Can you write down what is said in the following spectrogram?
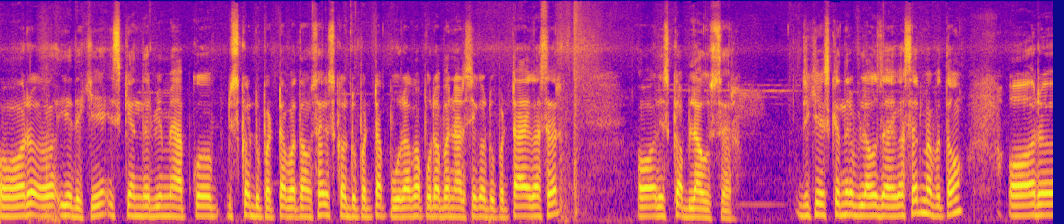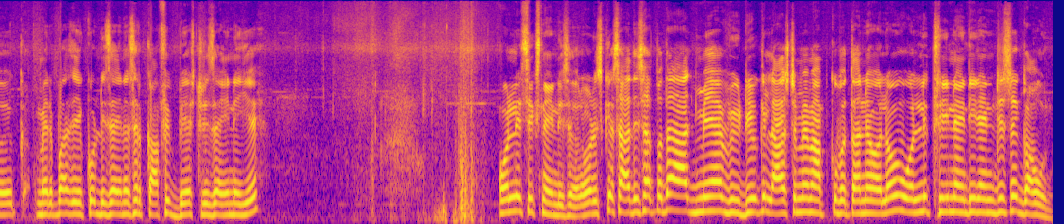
और ये देखिए इसके अंदर भी मैं आपको इसका दुपट्टा बताऊँ सर। इसका दुपट्टा पूरा का पूरा बनारसी का दुपट्टा आएगा सर। और इसका ब्लाउज़ सर। देखिए इसके अंदर ब्लाउज़ आएगा सर मैं बताऊँ। और मेरे पास एक और डिज़ाइन है सर काफ़ी बेस्ट डिज़ाइन है ये। ओनली सिक्स नाइन्टी सर और इसके साथ ही साथ पता है आज मैं वीडियो के लास्ट में मैं आपको बताने वाला हूँ ओनली थ्री नाइन्टी नाइन से गाउन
